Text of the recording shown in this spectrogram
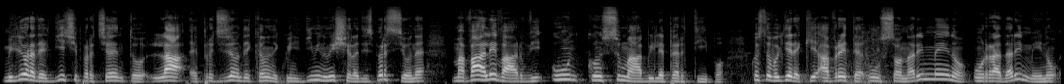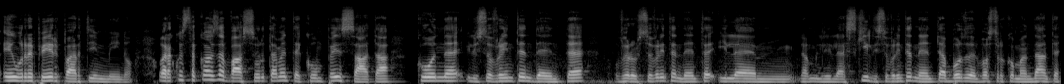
migliora del 10% la eh, precisione dei cannoni, quindi diminuisce la dispersione, ma va a levarvi un consumabile per tipo. Questo vuol dire che avrete un sonar in meno, un radar in meno e un repair party in meno. Ora, questa cosa va assolutamente compensata con il sovrintendente ovvero il sovrintendente, il, um, la, la, skill di sovrintendente a bordo del vostro comandante.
